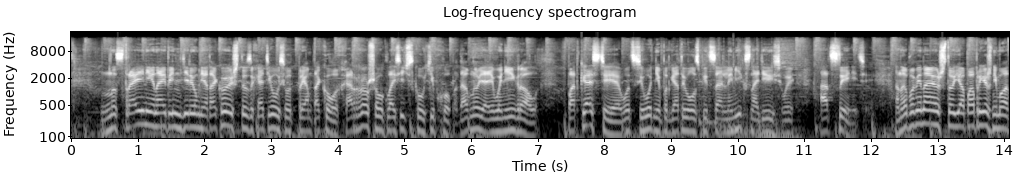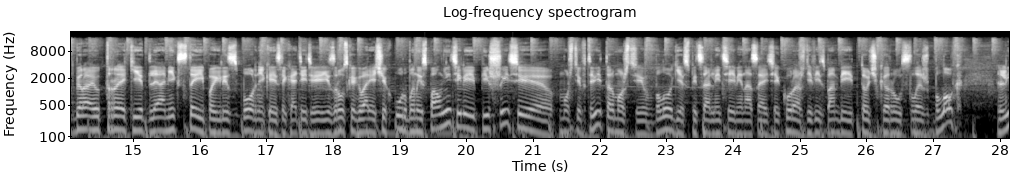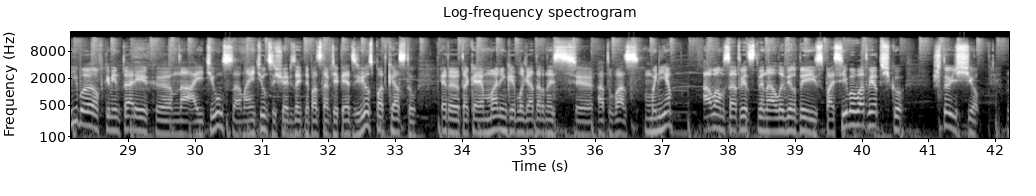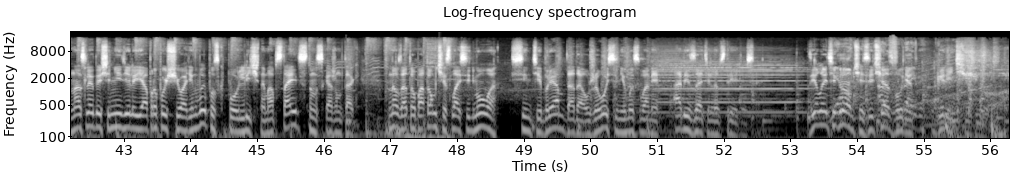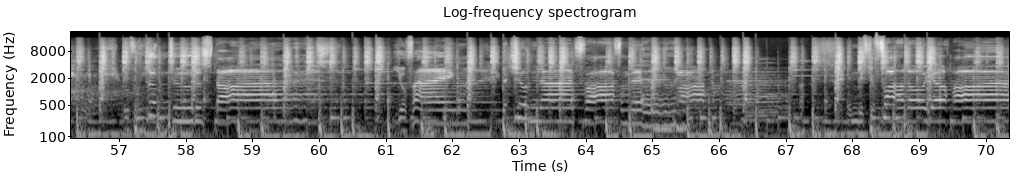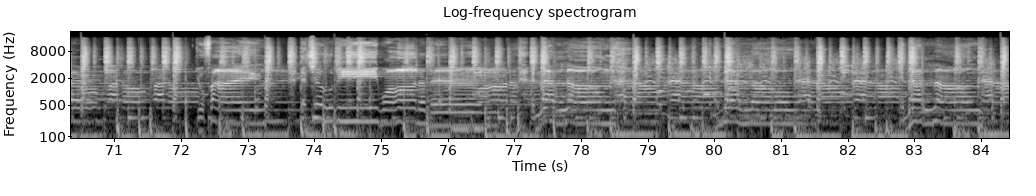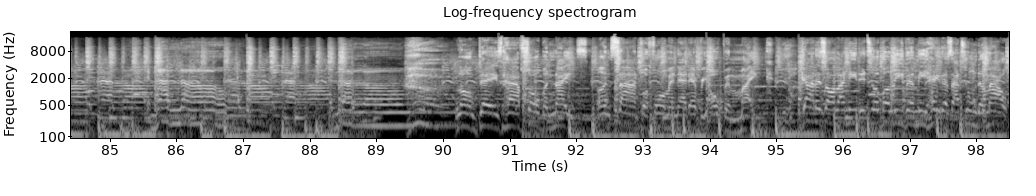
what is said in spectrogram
Настроение на этой неделе у меня такое, что захотелось вот прям такого хорошего классического хип-хопа. Давно я его не играл в подкасте. Вот сегодня подготовил специальный микс, надеюсь, вы оцените. Напоминаю, что я по-прежнему отбираю треки для микстейпа или сборника, если хотите, из русскоговорящих урбан-исполнителей. Пишите, можете в Твиттер, можете в блоге в специальной теме на сайте courage-bombay.ru slash blog либо в комментариях э, на iTunes. А на iTunes еще обязательно поставьте 5 звезд подкасту. Это такая маленькая благодарность э, от вас мне. А вам, соответственно, Лавердей, спасибо в ответочку. Что еще? На следующей неделе я пропущу один выпуск по личным обстоятельствам, скажем так. Но зато потом, числа 7 сентября, да-да, уже осенью мы с вами обязательно встретимся. Делайте громче, сейчас будет горячо. To the stars, you'll find that you're not far from them. And if you follow your heart, you'll find that you'll be one of them.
